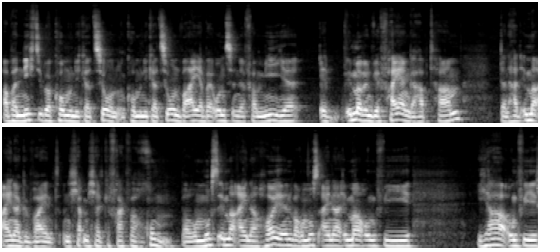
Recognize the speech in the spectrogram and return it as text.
aber nichts über Kommunikation? Und Kommunikation war ja bei uns in der Familie, äh, immer wenn wir Feiern gehabt haben, dann hat immer einer geweint. Und ich habe mich halt gefragt, warum? Warum muss immer einer heulen? Warum muss einer immer irgendwie, ja, irgendwie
